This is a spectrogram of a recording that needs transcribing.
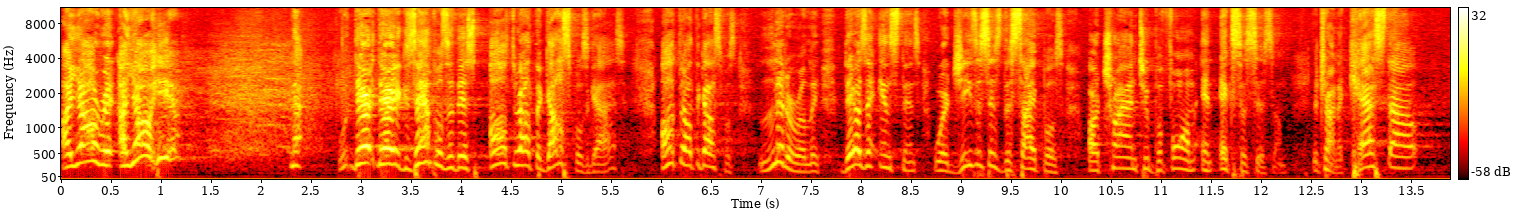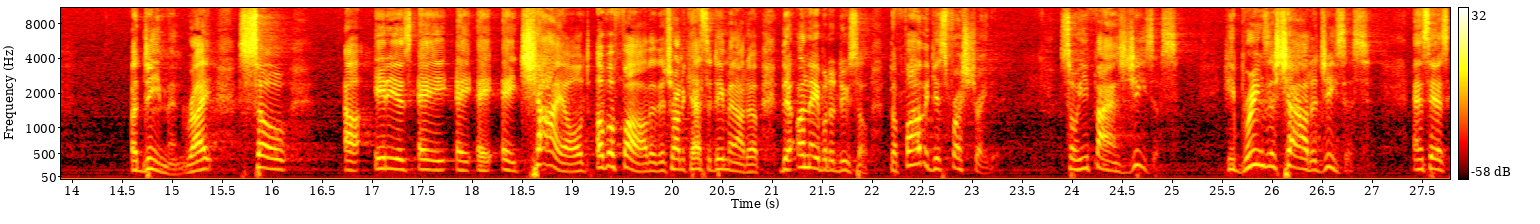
Are y'all re- are y'all here? Now, there, there are examples of this all throughout the Gospels, guys. All throughout the Gospels. Literally, there's an instance where Jesus' disciples are trying to perform an exorcism. They're trying to cast out a demon, right? So uh, it is a, a, a, a child of a father they're trying to cast a demon out of. They're unable to do so. The father gets frustrated. So he finds Jesus. He brings his child to Jesus and says,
